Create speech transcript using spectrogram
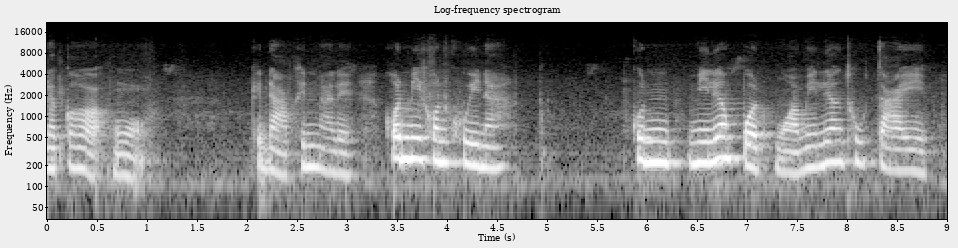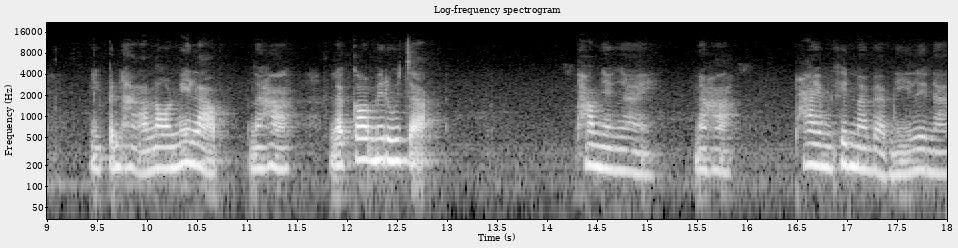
แล้วก็โหคือดาบขึ้นมาเลย คนมีคนคุยนะ คุณมีเรื่องปวดหัว มีเรื่องทุกข์ใจ มีปัญหานอนไม่หลับนะคะ แล้วก็ไม่รู้จะทำยังไงนะคะไพ่มันขึ้นมาแบบนี้เลยนะ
